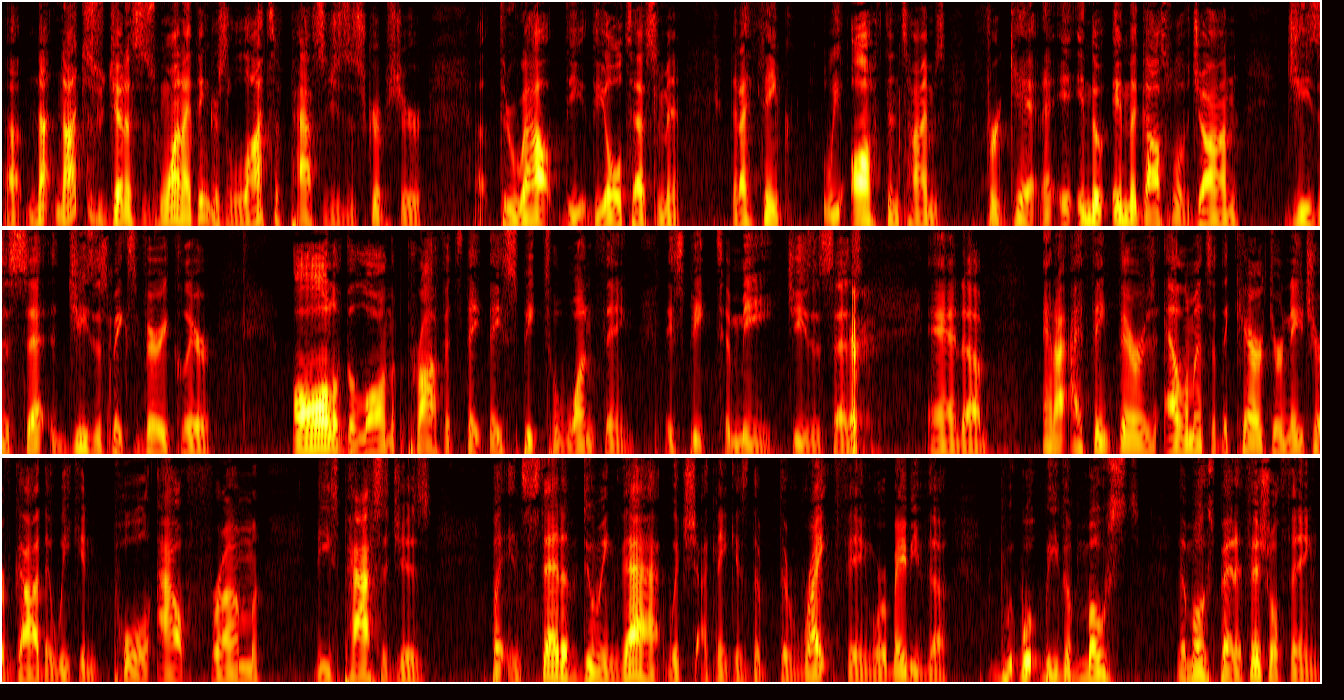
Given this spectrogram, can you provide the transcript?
Uh, not, not just with Genesis 1. I think there's lots of passages of scripture uh, throughout the, the Old Testament that I think we oftentimes forget. In the in the Gospel of John, Jesus said Jesus makes it very clear. All of the law and the prophets they, they speak to one thing. They speak to me. Jesus says, yep. and um, and I, I think there is elements of the character and nature of God that we can pull out from these passages. But instead of doing that, which I think is the, the right thing, or maybe the will be the most the most beneficial thing,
